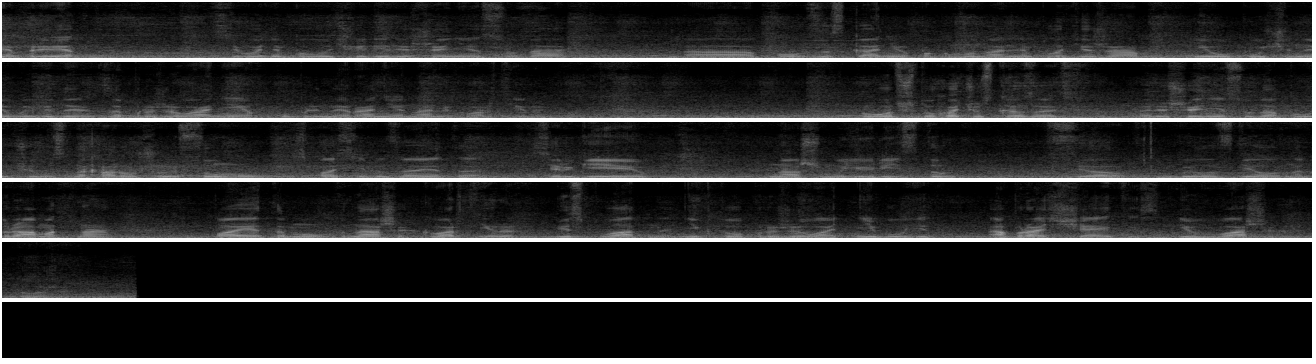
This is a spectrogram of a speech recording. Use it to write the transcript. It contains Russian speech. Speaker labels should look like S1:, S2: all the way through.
S1: Всем привет! Сегодня получили решение суда а, по взысканию по коммунальным платежам и упущенные выгоды за проживание в купленной ранее нами квартиры. Вот, что хочу сказать. Решение суда получилось на хорошую сумму. Спасибо за это Сергею, нашему юристу. Все было сделано грамотно. Поэтому в наших квартирах бесплатно никто проживать не будет. Обращайтесь и в ваших тоже.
